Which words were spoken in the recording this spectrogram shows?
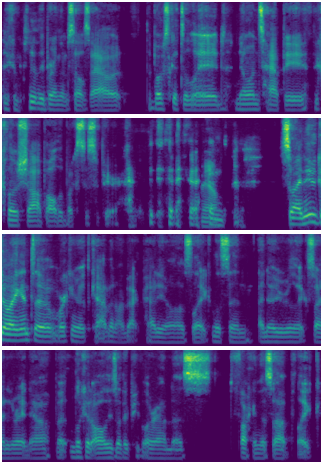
they completely burn themselves out the books get delayed no one's happy they close shop all the books disappear and yeah. So i knew going into working with Cavan on back patio i was like listen i know you're really excited right now but look at all these other people around us fucking this up like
